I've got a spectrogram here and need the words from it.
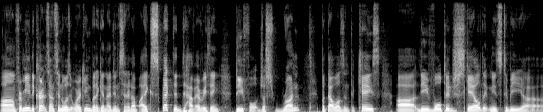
Um, for me, the current sensing wasn't working, but again, I didn't set it up. I expected to have everything default just run, but that wasn't the case. Uh, the voltage scale that needs to be uh,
